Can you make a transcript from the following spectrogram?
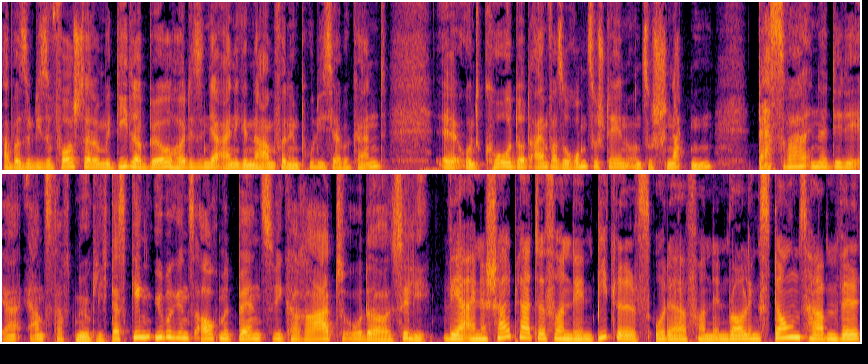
Aber so diese Vorstellung mit Dieter Böhr, heute sind ja einige Namen von den Pudis ja bekannt, äh, und Co. dort einfach so rumzustehen und zu schnacken, das war in der DDR ernsthaft möglich. Das ging übrigens auch mit Bands wie Karat oder Silly. Wer eine Schallplatte von den Beatles oder von den Rolling Stones haben will,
